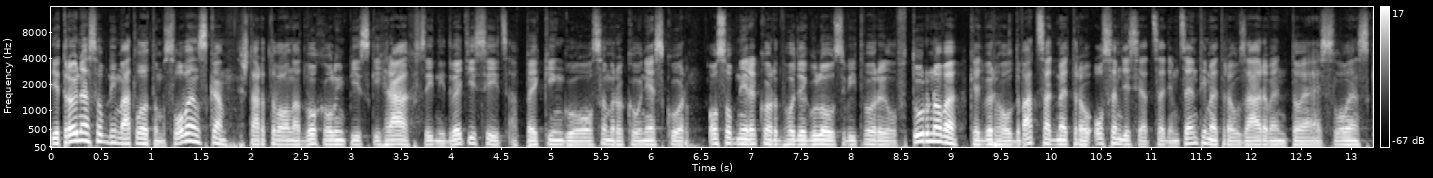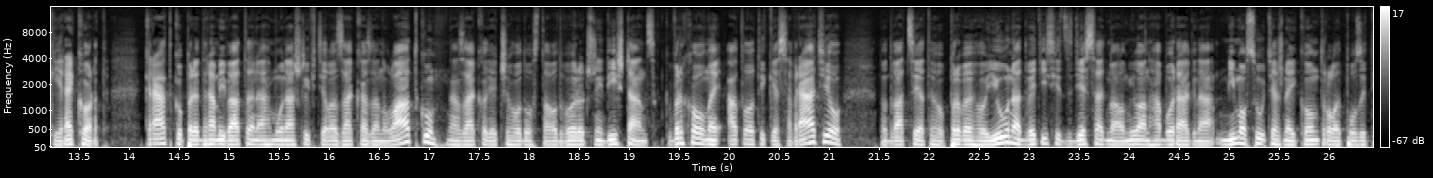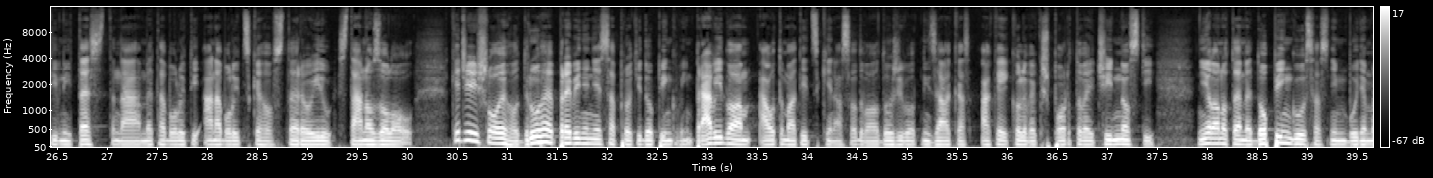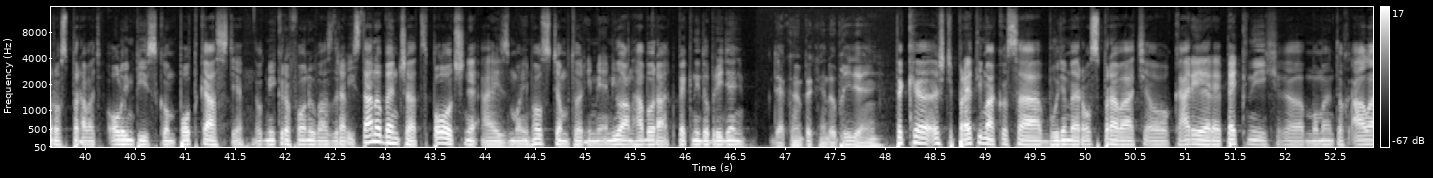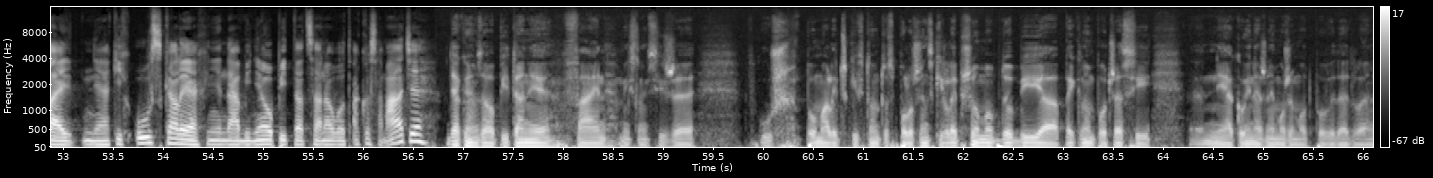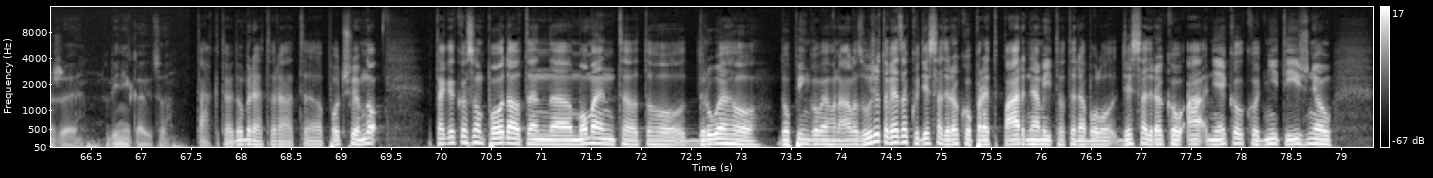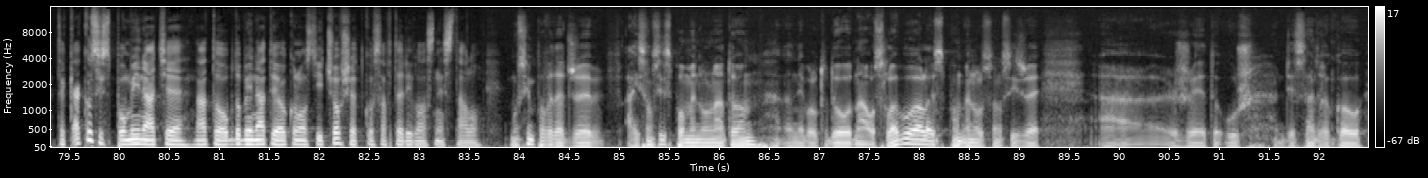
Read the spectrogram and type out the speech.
Je trojnásobným atletom Slovenska, štartoval na dvoch olympijských hrách v Sydney 2000 a Pekingu o 8 rokov neskôr. Osobný rekord v hode gulov si vytvoril v Turnove, keď vrhol 20 metrov 87 cm, zároveň to je aj slovenský rekord. Krátko pred hrami v Atenách mu našli v tele zakázanú látku, na základe čoho dostal dvojročný dištanc. K vrcholnej atletike sa vrátil, no 21. júna 2010 mal Milan Haborák na mimosúťažnej kontrole pozitívny test na metabolity anabolického steroidu stanozolol. Keďže išlo o jeho druhé previnenie sa proti dopingovým pravidlám, automaticky nasledoval doživotný zákaz akejkoľvek športovej činnosti. Nielen o téme dopingu sa s ním budem rozprávať v olympijskom podcaste. Od mikrofónu vás zdraví Stano Benčat spoločne aj aj s mojim hostom, ktorým je Milan Haborák. Pekný dobrý deň. Ďakujem pekne, dobrý deň. Tak e, ešte predtým, ako sa budeme rozprávať o kariére, pekných e, momentoch, ale aj nejakých úskaliach, aby neopýtať sa na úvod, ako sa máte? Ďakujem za opýtanie, fajn. Myslím si, že už pomaličky v tomto spoločensky lepšom období a peknom počasí e, nejako ináč nemôžem odpovedať, lenže vynikajúco. Tak, to je dobré, to rád počujem. No, tak ako som povedal, ten eh, moment eh, toho druhého dopingového nálezu, už je to viac ako 10 rokov, pred pár dňami to teda bolo 10 rokov a niekoľko dní, týždňov, tak ako si spomínate na to obdobie, na tie okolnosti, čo všetko sa vtedy vlastne stalo? Musím povedať, že aj som si spomenul na to, nebol to dôvod na oslavu, ale spomenul som si, že, a, že je to už 10 rokov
